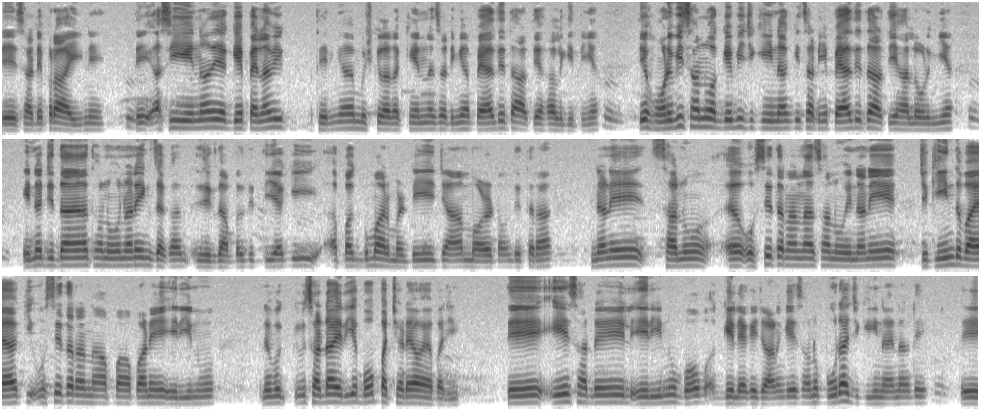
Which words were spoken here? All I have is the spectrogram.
ਤੇ ਸਾਡੇ ਭਰਾ ਹੀ ਨੇ ਤੇ ਅਸੀਂ ਇਹਨਾਂ ਦੇ ਅੱਗੇ ਪਹਿਲਾਂ ਵੀ ਬਥੇਰੀਆਂ ਮੁਸ਼ਕਲਾਂ ਰੱਖੀਆਂ ਇਹਨਾਂ ਸਾਡੀਆਂ ਪਹਿਲ ਦੇ ਆਧਾਰ ਤੇ ਹੱਲ ਕੀਤੀਆਂ। ਤੇ ਹੁਣ ਵੀ ਸਾਨੂੰ ਅੱਗੇ ਵੀ ਯਕੀਨ ਆ ਕਿ ਸਾਡੀਆਂ ਪਹਿਲ ਦੇ ਆਧਾਰ ਤੇ ਹੱਲ ਹੋਣਗੀਆਂ। ਇਹਨਾਂ ਜਿੱਦਾਂ ਤੁਹਾਨੂੰ ਉਹਨਾਂ ਨੇ ਐਗਜ਼ਾਮਪਲ ਦਿੱਤੀ ਆ ਕਿ ਆਪਾਂ ਘੁਮਾਰ ਮੰਡੀ ਜਾਂ ਮਾਡਲ ਟਾਊਨ ਦੀ ਤਰ੍ਹਾਂ ਇਹਨਾਂ ਨੇ ਸਾਨੂੰ ਉਸੇ ਤਰ੍ਹਾਂ ਨਾਲ ਸਾਨੂੰ ਇਹਨਾਂ ਨੇ ਯਕੀਨ ਦਿਵਾਇਆ ਕਿ ਉਸੇ ਤਰ੍ਹਾਂ ਨਾਲ ਆਪਾਂ ਆਪਣੇ ਏਰੀਆ ਨੂੰ ਸਾਡਾ ਏਰੀਆ ਬਹੁਤ ਪਛੜਿਆ ਹੋਇਆ ਭਾਜੀ। ਤੇ ਇਹ ਸਾਡੇ ਏਰੀਆ ਨੂੰ ਬਹੁਤ ਅੱਗੇ ਲੈ ਕੇ ਜਾਣਗੇ। ਸਾਨੂੰ ਪੂਰਾ ਯਕੀਨ ਹੈ ਇਹਨਾਂ ਤੇ ਤੇ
